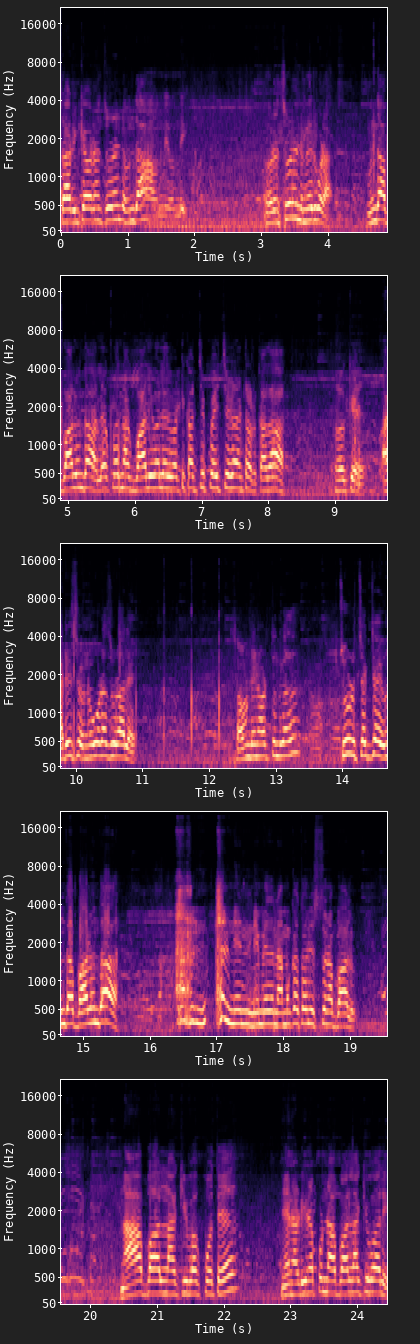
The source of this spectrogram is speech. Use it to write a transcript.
సార్ ఇంకెవరైనా చూడండి. ఉందా? ఉంది ఉంది. ఎవరైనా చూడండి మీరు కూడా. ఉందా? బాల్ ఉందా? లేకపోతే నాకు బాల్ ఇవ్వలేదు. బట్టి ఖర్చు పై ఇచ్చాడు అంటారు కదా? ఓకే. హరీష్ నువ్వు కూడా చూడాలి. సౌండ్ వినబడుతుంది కదా? చూడు చెక్ చేయి. ఉందా? బాల్ ఉందా? నేను నీ మీద నమ్మకంతో ఇస్తున్న బాల్. నా బాల్ నాకు ఇవ్వకపోతే నేను అడిగినప్పుడు నా బాల్ నాకు ఇవ్వాలి.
